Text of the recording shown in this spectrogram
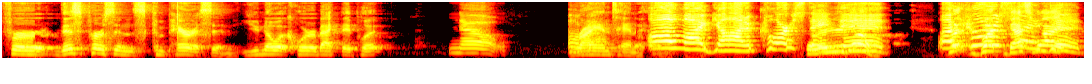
for this person's comparison, you know what quarterback they put? No. Oh, Ryan God. Tannehill. Oh my God! Of course they there you go. did. Of But- but that's they why- did.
